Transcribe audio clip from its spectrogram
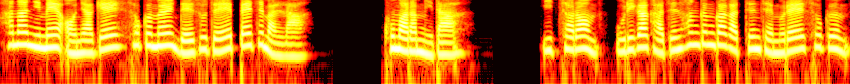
하나님의 언약에 소금을 내 소재에 빼지 말라. 고 말합니다. 이처럼 우리가 가진 황금과 같은 재물에 소금,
